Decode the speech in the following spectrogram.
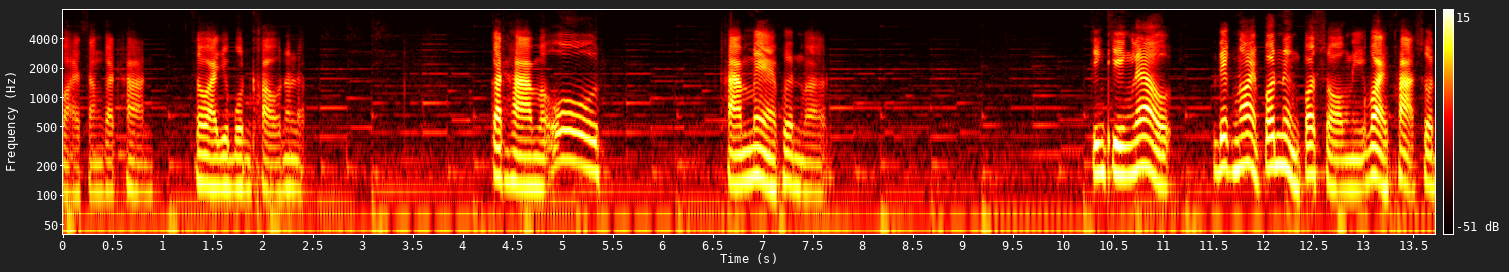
วายสังฆทาน สวายอยู่บนเขานั่นแหละก็ถามว่าโอ้ถามแม่เพื่อนว่าจริง ๆ แล้วเด็กน้อยปหนึ่งปสองนี่ไหว้พระสวด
